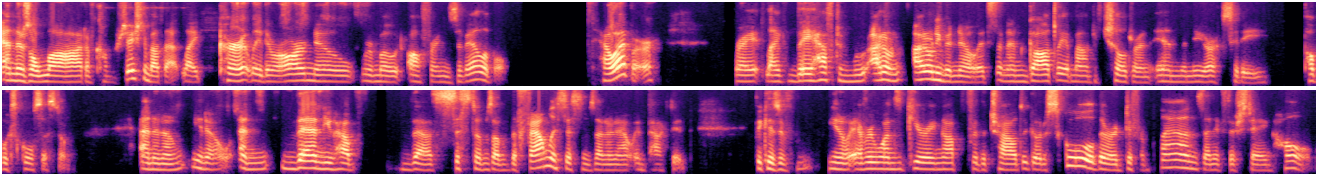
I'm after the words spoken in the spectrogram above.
and there's a lot of conversation about that. Like currently there are no remote offerings available. However right like they have to move i don't i don't even know. It's an ungodly amount of children in the new york city public school system. And in a um, you know and then you have the systems of the family systems that are now impacted. Because if you know everyone's gearing up for the child to go to school there are different plans than if they're staying home.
